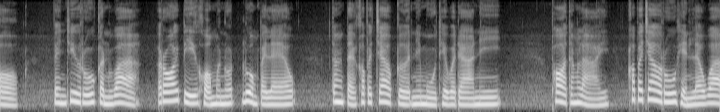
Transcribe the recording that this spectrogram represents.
ออก เป็นที่รู้กันว่า ร้อยปีของมนุษย์ล่วงไปแล้ว ตั้งแต่ข้าพเจ้าเกิดในหมู่เทวดานี้ พ่อทั้งหลายข้าพเจ้ารู้เห็นแล้วว่า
